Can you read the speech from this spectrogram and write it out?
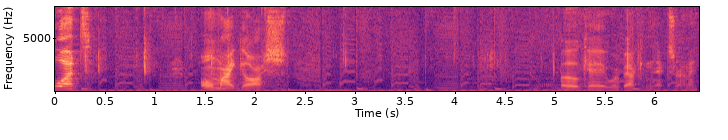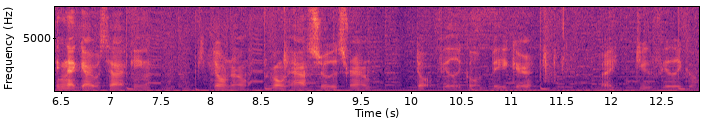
What? Oh my gosh. Okay, we're back in the next round. I think that guy was hacking. Don't know. We're going Astro this round. Don't feel like going Baker. But I do feel like going...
